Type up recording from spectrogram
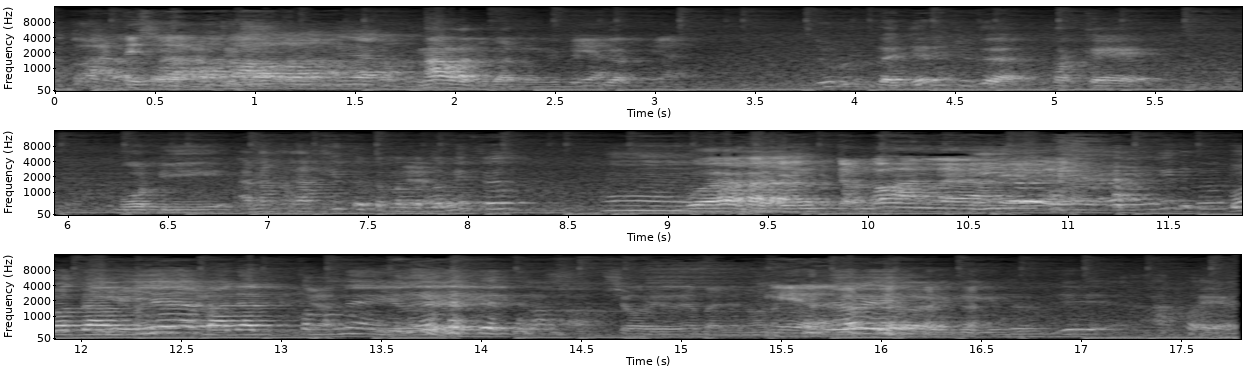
Tato artis lah. artis Oh, iya. kenal lah di Bandung gitu iya juga iya dulu belajarnya juga pakai body anak-anak itu teman-teman itu Hmm. Wah. jadi percontohan lah ya iya gitu Buat daminya badan temennya gitu. Iya. Showreelnya badan orang. Iya. Iya, iya. gitu jadi apa ya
